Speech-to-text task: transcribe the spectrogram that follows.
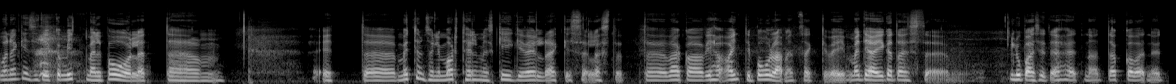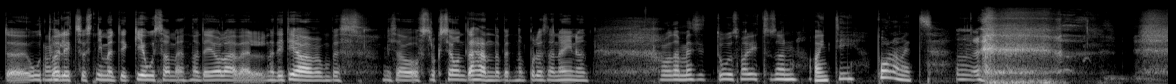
ma nägin seda ikka mitmel pool, et ähm, et äh, ma ütlen, see oli Mart Helmes, keegi veel rääkis sellest, et äh, väga viha, Anti Poolamets äkki või ma ei tea, igatahes äh, lubasid jah, et nad hakkavad nüüd uut mm. valitsust niimoodi kiusama, et nad ei ole veel, nad ei tea umbes, mis obstruktsioon tähendab, et nad pole seda näinud. loodame siis, et uus valitsus on Anti Poolamets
